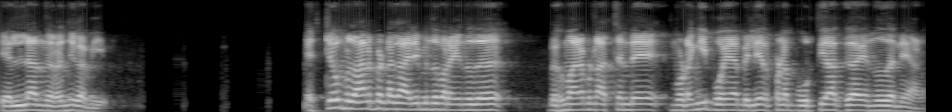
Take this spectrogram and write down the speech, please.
എല്ലാം നിറഞ്ഞു കവിയും. ഏറ്റവും പ്രധാനപ്പെട്ട കാര്യം എന്ന് പറയുന്നത് ബഹുമാനപ്പെട്ട അച്ഛന്റെ മുടങ്ങിപ്പോയ ബലിയർപ്പണം പൂർത്തിയാക്കുക എന്നത് തന്നെയാണ്.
